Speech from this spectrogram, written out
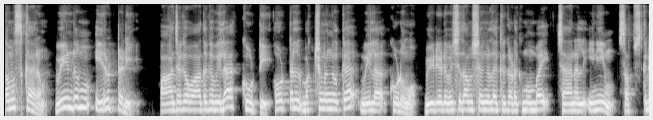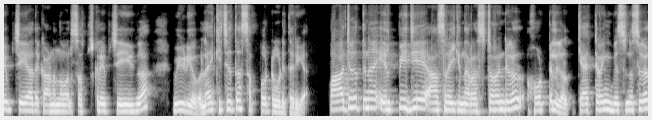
നമസ്കാരം. വീണ്ടും ഇരുട്ടടി. പാചകവാതക വില കൂട്ടി. ഹോട്ടൽ ഭക്ഷണങ്ങൾക്ക് വില കൂടുമോ? വീഡിയോയുടെ വിശദാംശങ്ങളിലേക്ക് കടക്കും മുമ്പായി ചാനൽ ഇനിയും സബ്സ്ക്രൈബ് ചെയ്യാതെ കാണുന്നവർ സബ്സ്ക്രൈബ് ചെയ്യുക. വീഡിയോ ലൈക്ക് ചെയ്ത് സപ്പോർട്ട് കൂടി തരിക. പാചകത്തിന് എൽ പി ജിയെ ആശ്രയിക്കുന്ന റെസ്റ്റോറന്റുകൾ ഹോട്ടലുകൾ കാറ്ററിംഗ് ബിസിനസ്സുകൾ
